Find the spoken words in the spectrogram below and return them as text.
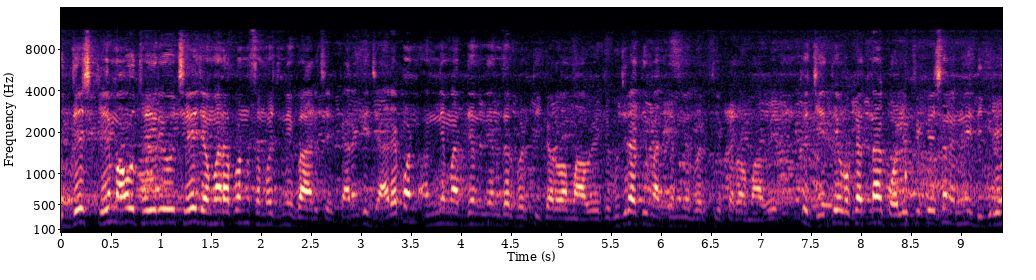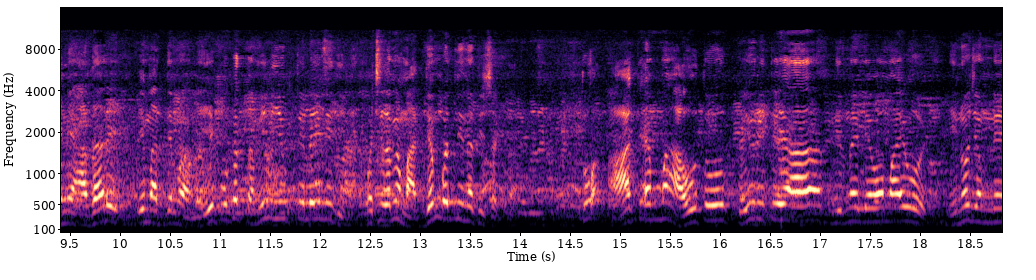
ઉદ્દેશ કેમ આવું થઈ રહ્યું છે જ અમારા પણ સમજની બહાર છે. કારણ કે જ્યારે પણ અન્ય માધ્યમની અંદર ભરતી કરવામાં આવે કે ગુજરાતી માધ્યમની ભરતી કરવામાં આવે તો જે તે વખતના ક્વોલિફિકેશન એમની ડિગ્રીને આધારે એ માધ્યમમાં આવે. એક વખત તમે નિયુક્તિ લઈ લીધી, પછી તમે માધ્યમ બદલી નથી શકતા. તો આ કેમ્પમાં આવું તો કઈ રીતે આ નિર્ણય લેવામાં આવ્યો એનો જ અમને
